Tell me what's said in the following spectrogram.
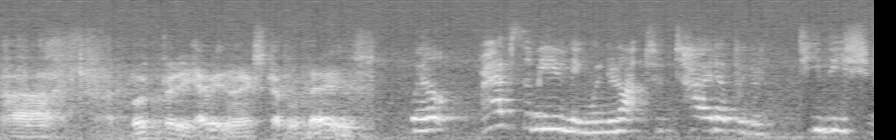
Uh, I booked pretty heavy the next couple of days. Well, perhaps some evening when you're not too tied up with your TV show.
